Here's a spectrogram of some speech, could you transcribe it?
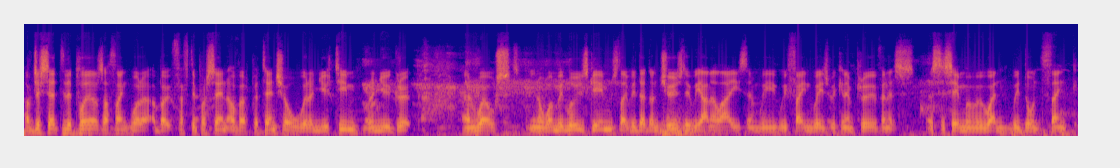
I've just said to the players, I think we're at about 50% of our potential. We're a new team, we're a new group. And whilst, you know, when we lose games like we did on Tuesday, we analyse and we, we find ways we can improve. And it's, it's the same when we win. We don't think,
